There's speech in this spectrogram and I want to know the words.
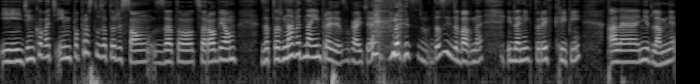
i dziękować im po prostu za to, że są, za to, co robią, za to, że nawet na imprezie, słuchajcie, to jest dosyć zabawne i dla niektórych creepy, ale nie dla mnie.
